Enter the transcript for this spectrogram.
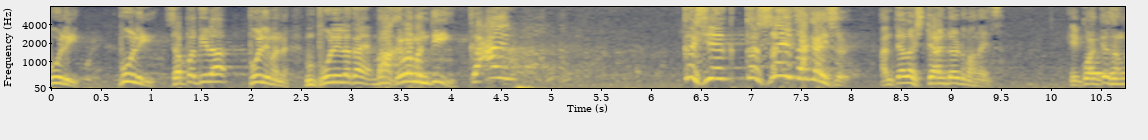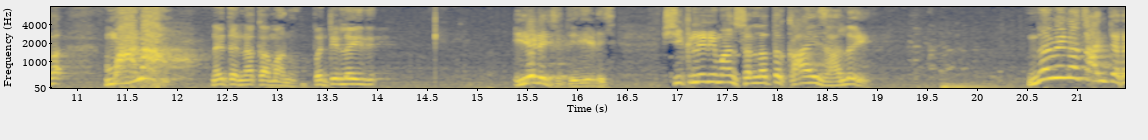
पोळी. पोळी. चपातीला पोळी म्हणा. मग पोळीला काय? भाकरा म्हणती. काय? कशी कसंही जगायचं. आणि त्याला स्टँडर्ड म्हणायचं. एक वाक्य सांगा. माना. नाही तर नका मानू. पण ती लई येडेची ती येडेची शिकलेली माणसांना तर काय झालंय? नवीनच आणत्यात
